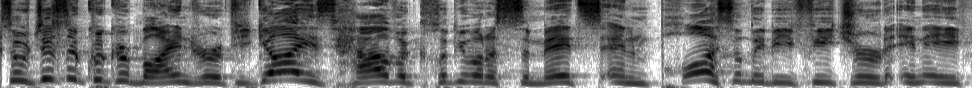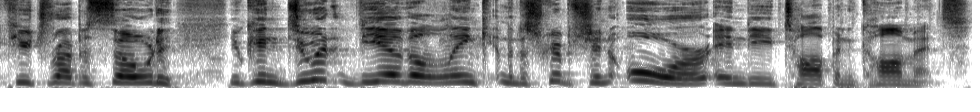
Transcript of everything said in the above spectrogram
So just a quick reminder, if you guys have a clip you want to submit and possibly be featured in a future episode, you can do it via the link in the description or in the top and comment.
